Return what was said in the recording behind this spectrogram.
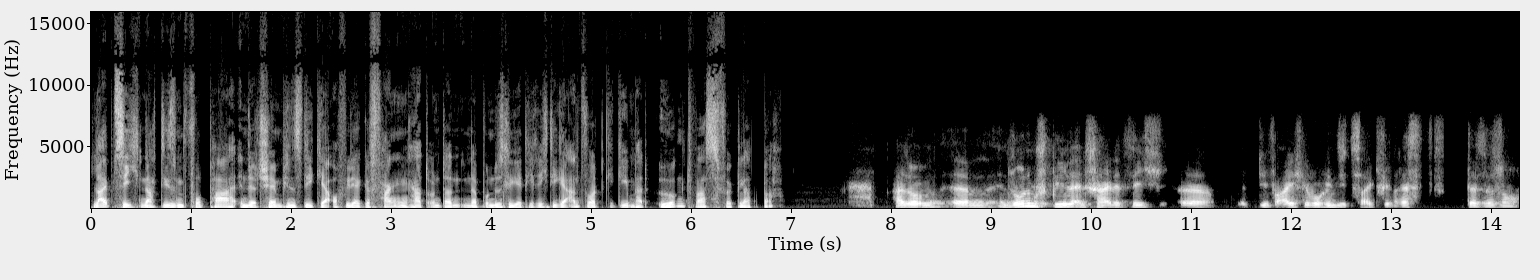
Leipzig nach diesem Fauxpas in der Champions League ja auch wieder gefangen hat und dann in der Bundesliga die richtige Antwort gegeben hat. Irgendwas für Gladbach? Also ähm, in so einem Spiel entscheidet sich äh, die Weiche, wohin sie zeigt für den Rest der Saison.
